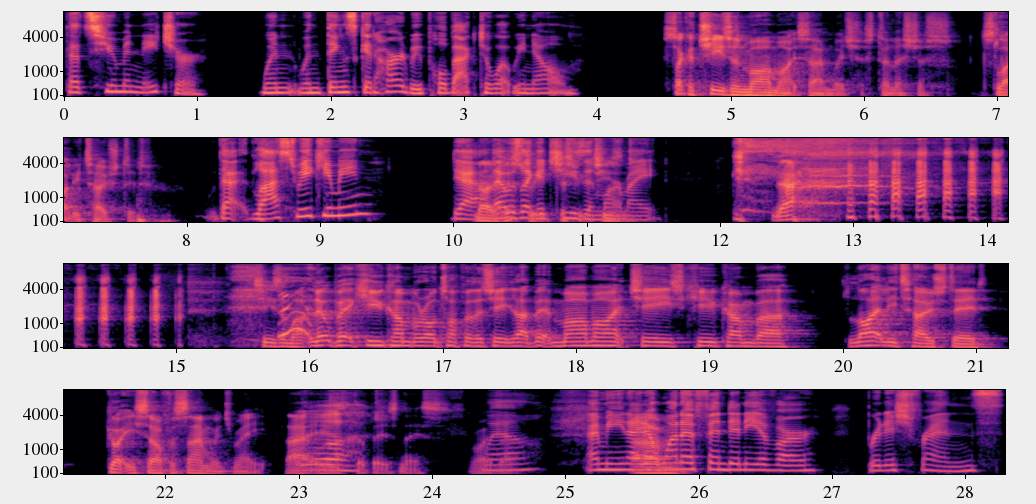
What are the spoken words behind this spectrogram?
that's human nature. When when things get hard, we pull back to what we know. It's like a cheese and marmite sandwich. It's delicious. Slightly toasted. That last week, you mean? Yeah, No, that was like week, a cheese and marmite. cheese and marmite. A little bit of cucumber on top of the cheese, like a bit of marmite, cheese, cucumber, lightly toasted. Got yourself a sandwich, mate. That is Ugh. the business. Right there. well, I mean, I don't Um, want to offend any of our British friends.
